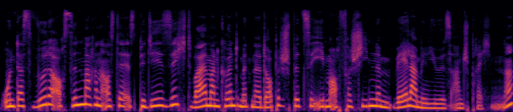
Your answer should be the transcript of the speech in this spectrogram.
Und das würde auch Sinn machen aus der SPD-Sicht, weil man könnte mit einer Doppelspitze eben auch verschiedene Wählermilieus ansprechen. Ne?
